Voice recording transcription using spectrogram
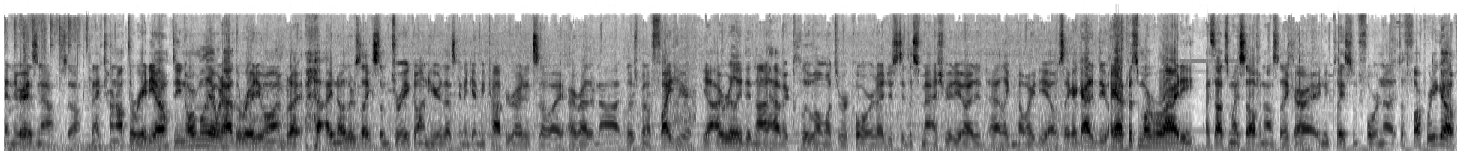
and there is now. So can I turn off the radio? See, normally I would have the radio on, but I I know there's like some Drake on here that's gonna get me copyrighted, so I I rather not. There's been a fight here. Yeah, I really did not have a clue on what to record. I just did the Smash video. I did I had like no idea. I was like, I gotta do, I gotta put some more variety. I thought to myself, and I was like, all right, let me play some Fortnite. What the fuck? Where'd he go?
